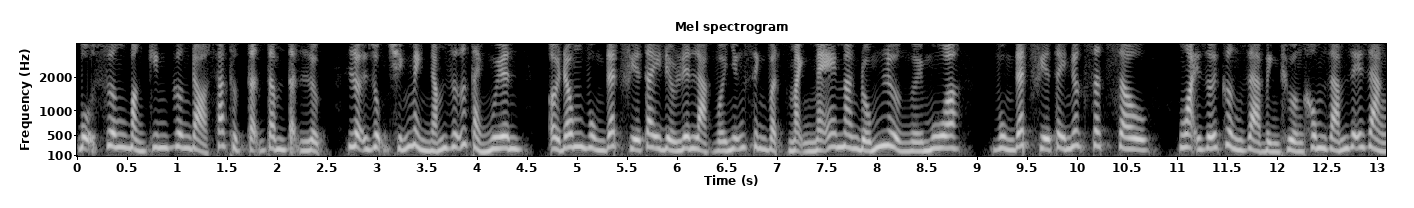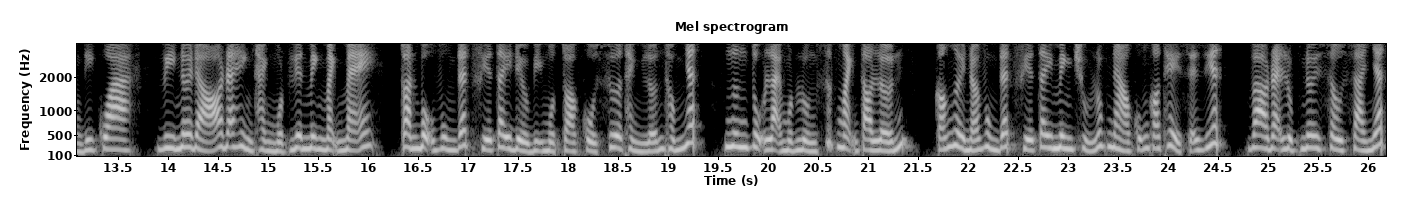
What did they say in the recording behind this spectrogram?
bộ xương bằng kim cương đỏ xác thực tận tâm tận lực, lợi dụng chính mình nắm giữ tài nguyên, ở đông vùng đất phía tây đều liên lạc với những sinh vật mạnh mẽ mang đốm lửa người mua. Vùng đất phía tây nước rất sâu, ngoại giới cường giả bình thường không dám dễ dàng đi qua, vì nơi đó đã hình thành một liên minh mạnh mẽ, toàn bộ vùng đất phía tây đều bị một tòa cổ xưa thành lớn thống nhất, ngưng tụ lại một luồng sức mạnh to lớn. Có người nói vùng đất phía tây minh chủ lúc nào cũng có thể sẽ giết vào đại lục nơi sâu xa nhất.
